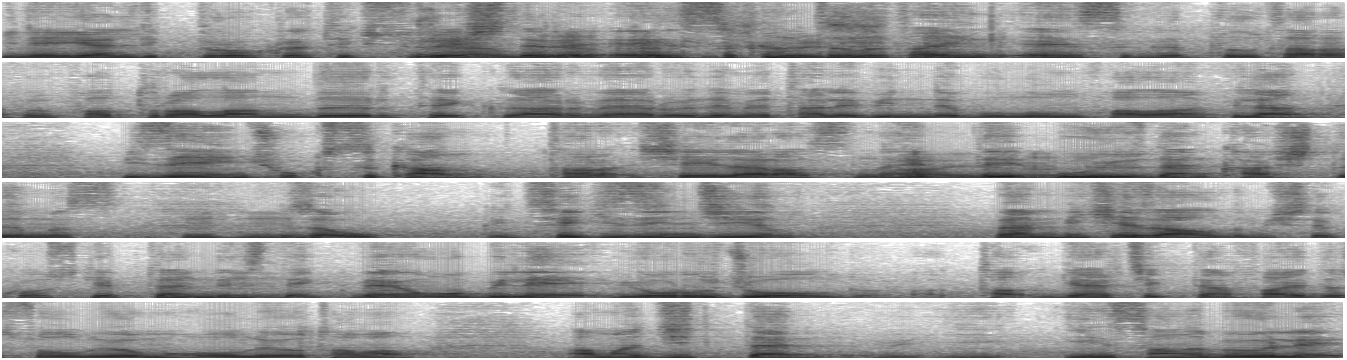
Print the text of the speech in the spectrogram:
Yine geldik bürokratik süreçlere. en bürokratik sıkıntılı süreç. en, en sıkıntılı tarafı faturalandır, tekrar ver, ödeme talebinde bulun falan filan. Bize en çok sıkan şeyler aslında. Hep Aynen de bu öyle. yüzden kaçtığımız. Mesela 8. yıl ben bir kez aldım işte COSGAP'ten destek ve o bile yorucu oldu. Ta- gerçekten faydası oluyor mu? Oluyor tamam. Ama cidden insanı böyle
